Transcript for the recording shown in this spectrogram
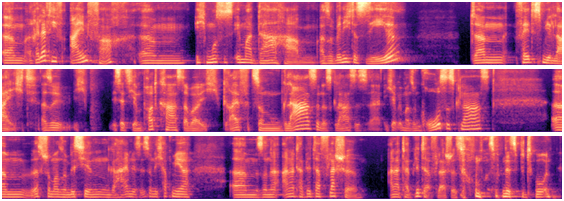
Ähm, relativ einfach. Ähm, ich muss es immer da haben. Also wenn ich das sehe, dann fällt es mir leicht. Also ich ist jetzt hier ein Podcast, aber ich greife zum Glas und das Glas ist, äh, ich habe immer so ein großes Glas, ähm, das schon mal so ein bisschen ein Geheimnis ist. Und ich habe mir ähm, so eine anderthalb Liter Flasche, anderthalb Liter Flasche, so muss man das betonen,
